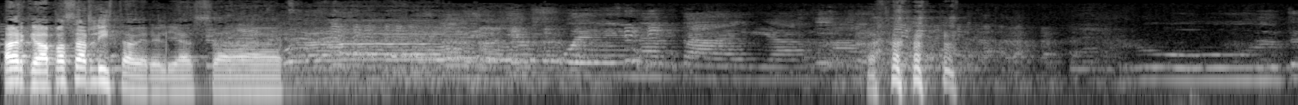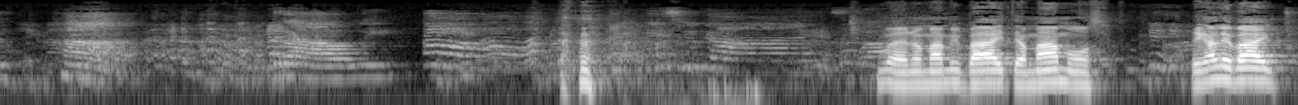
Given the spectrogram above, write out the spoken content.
A ver, ¿qué va a pasar lista? A ver, Eliazar. bueno, mami, bye, te amamos. Díganle bye.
